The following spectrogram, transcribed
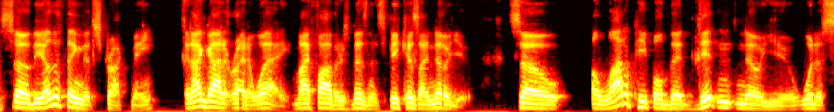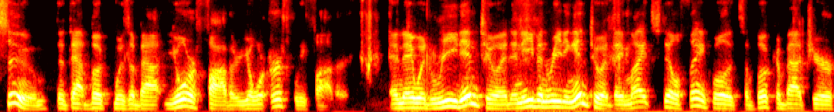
So the other thing that struck me, and I got it right away, my father's business, because I know you. So a lot of people that didn't know you would assume that that book was about your father, your earthly father and they would read into it and even reading into it they might still think well it's a book about your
